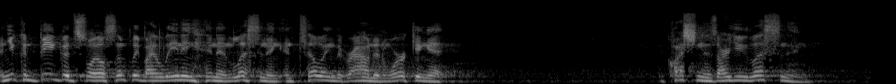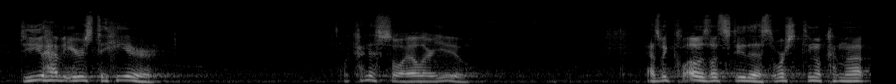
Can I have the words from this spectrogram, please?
And you can be good soil simply by leaning in and listening and tilling the ground and working it. The question is are you listening? Do you have ears to hear? What kind of soil are you? As we close, let's do this. The worship team will come up.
